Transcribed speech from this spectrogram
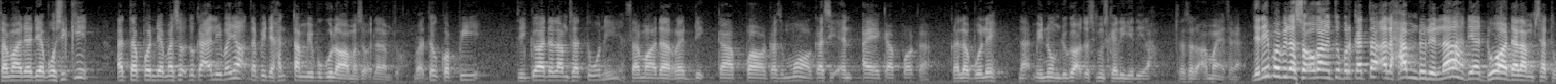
Sama ada dia bau sikit. Ataupun dia masuk tungkat Ali banyak. Tapi dia hantam ibu gula masuk dalam tu. Sebab tu kopi tiga dalam satu ni. Sama ada redik ke apa ke semua. Kasih NI ke apa ke. Kalau boleh nak minum juga tu semua sekali jadilah. Sesuatu amal sangat. Jadi apabila seorang itu berkata Alhamdulillah, dia dua dalam satu.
